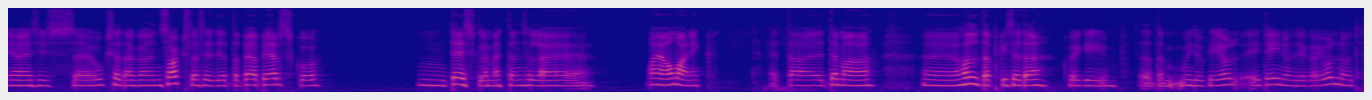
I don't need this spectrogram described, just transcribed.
ja siis äh, ukse taga on sakslased ja ta peab järsku mm,, teesklema, et on selle maja omanik. et ta, tema äh, haldabki seda, kuigi seda ta muidugi ei ol-, ei teinud ega ei olnud.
